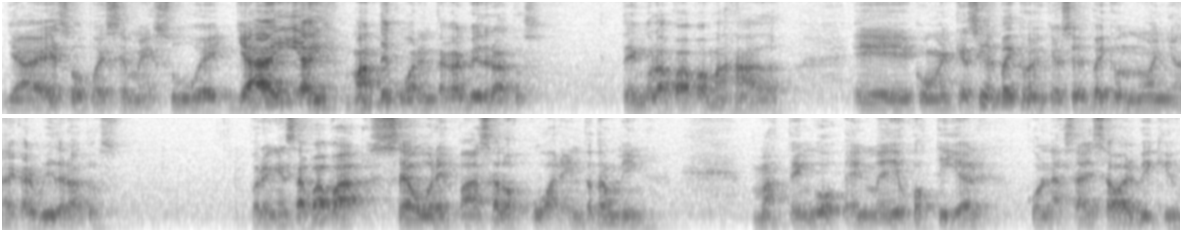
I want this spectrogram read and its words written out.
Ya eso pues se me sube, ya ahí hay más de 40 carbohidratos. Tengo la papa majada, eh, con el queso y el bacon, el queso y el bacon no añade carbohidratos. Pero en esa papa sobrepasa los 40 también. Más tengo el medio costillar con la salsa barbecue.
